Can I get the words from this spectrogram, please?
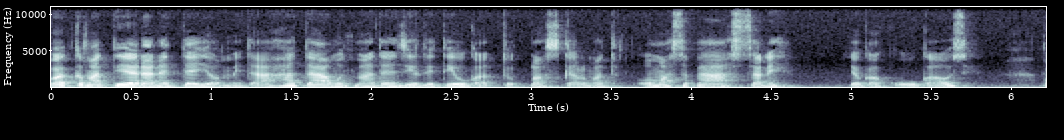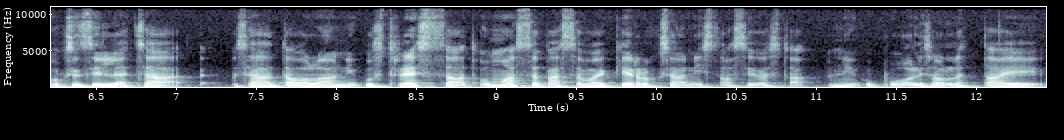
Vaikka mä tiedän, että ei ole mitään hätää, mutta mä teen silti tiukat laskelmat omassa päässäni joka kuukausi. Onko se silleen, että sä, sä tavallaan niinku stressaat omassa päässä vai kerroksä niistä asioista niinku puolisolle tai,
